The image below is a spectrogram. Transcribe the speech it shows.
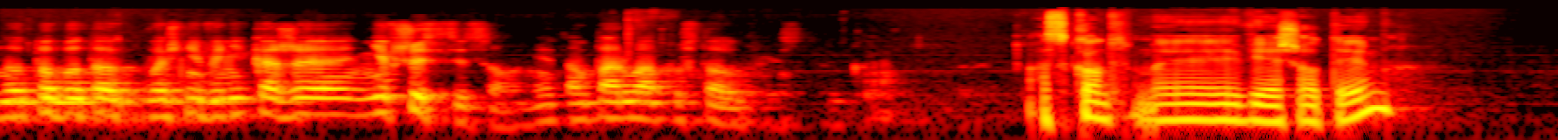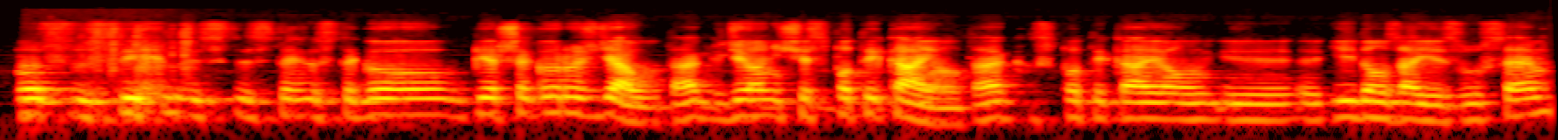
No to bo to właśnie wynika, że nie wszyscy są, nie? Tam paru apostołów jest tylko. A skąd y, wiesz o tym? No z, z, tych, z, z, tego, z, tego, pierwszego rozdziału, tak? Gdzie oni się spotykają, tak? Spotykają, y, y, idą za Jezusem.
